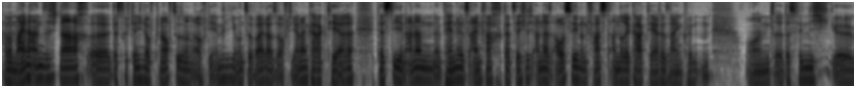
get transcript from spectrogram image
Aber meiner Ansicht nach, äh, das trifft ja nicht nur auf Knauf zu, sondern auch auf die Emily und so weiter, also auf die anderen Charaktere, dass die in anderen Panels einfach tatsächlich anders aussehen und fast andere Charaktere sein könnten. Und äh, das finde ich äh,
